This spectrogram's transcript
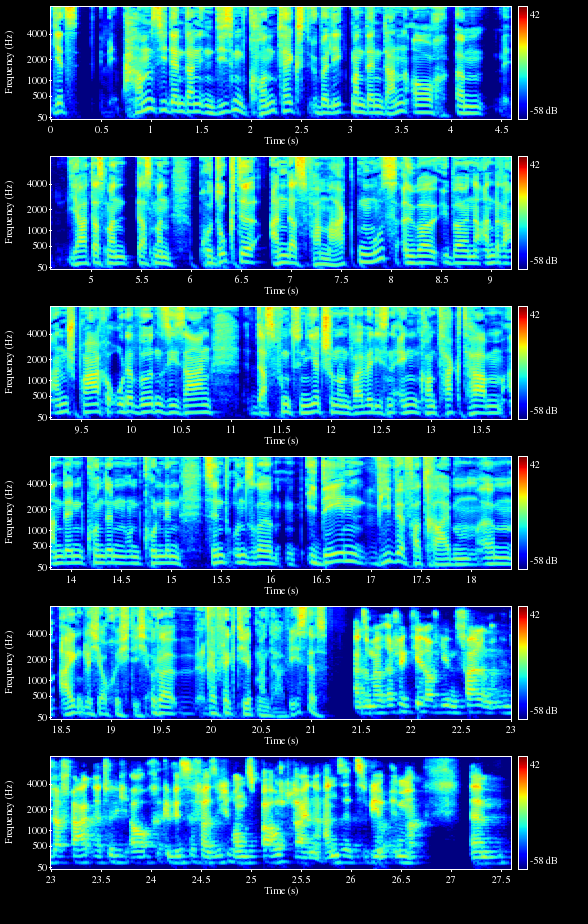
Jetzt haben Sie denn dann in diesem Kontext überlegt man denn dann auch, ähm, ja, dass man, dass man Produkte anders vermarkten muss über über eine andere Ansprache oder würden Sie sagen, das funktioniert schon und weil wir diesen engen Kontakt haben an den Kundinnen und Kunden, sind unsere Ideen, wie wir vertreiben, ähm, eigentlich auch richtig? Oder reflektiert man da? Wie ist das? Also man reflektiert auf jeden Fall und man hinterfragt natürlich auch gewisse Versicherungsbausteine, Ansätze, wie auch immer. Ähm,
